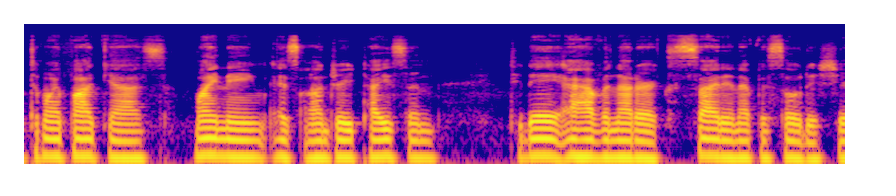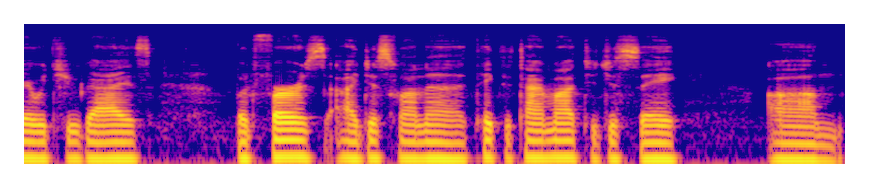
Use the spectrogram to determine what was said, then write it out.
to my podcast. My name is Andre Tyson. Today I have another exciting episode to share with you guys. But first, I just want to take the time out to just say, um,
